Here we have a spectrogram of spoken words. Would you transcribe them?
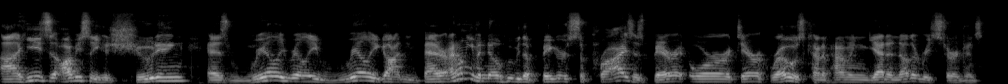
Uh, he's obviously his shooting has really, really, really gotten better. I don't even know who the bigger surprise is, Barrett or Derrick Rose, kind of having yet another resurgence.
